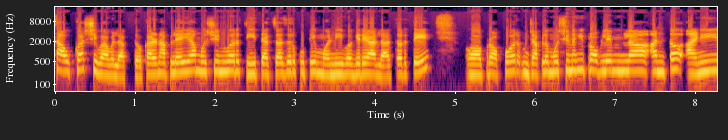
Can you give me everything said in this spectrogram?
सावकाश शिवावं लागतं. कारण आपल्या या मशीनवरती त्याचा जर कुठे मणी वगैरे आला तर ते प्रॉपर म्हणजे आपलं मशीनही प्रॉब्लेमला आणतं आणि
